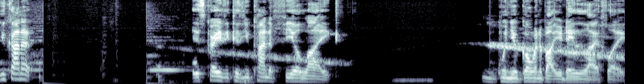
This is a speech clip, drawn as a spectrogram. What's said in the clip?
you kind of. It's crazy because you kind of feel like when you're going about your daily life, like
